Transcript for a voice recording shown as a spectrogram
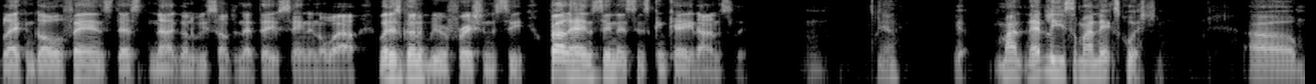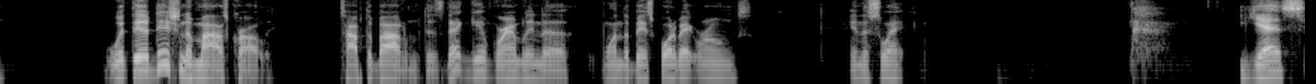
black and gold fans, that's not going to be something that they've seen in a while. But it's going to be refreshing to see. Probably hadn't seen it since Kincaid, honestly. Mm. Yeah, yeah. My that leads to my next question. Um, with the addition of Myles Crawley, top to bottom, does that give Grambling the one of the best quarterback rooms in the SWAC? Yes.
